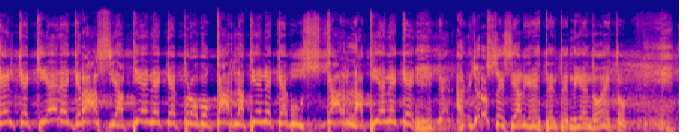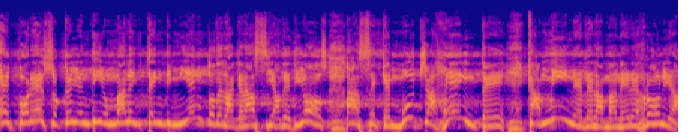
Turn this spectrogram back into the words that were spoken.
El que quiere gracia tiene que provocarla, tiene que buscarla, tiene que... Yo no sé si alguien está entendiendo esto. Es por eso que hoy en día un mal entendimiento de la gracia de Dios hace que mucha gente camine de la manera errónea.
